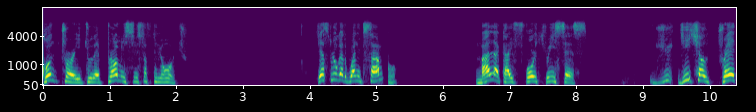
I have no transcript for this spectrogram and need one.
contrary to the promises of the Lord. Just look at one example. Malachi 4:3 says, Ye shall tread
